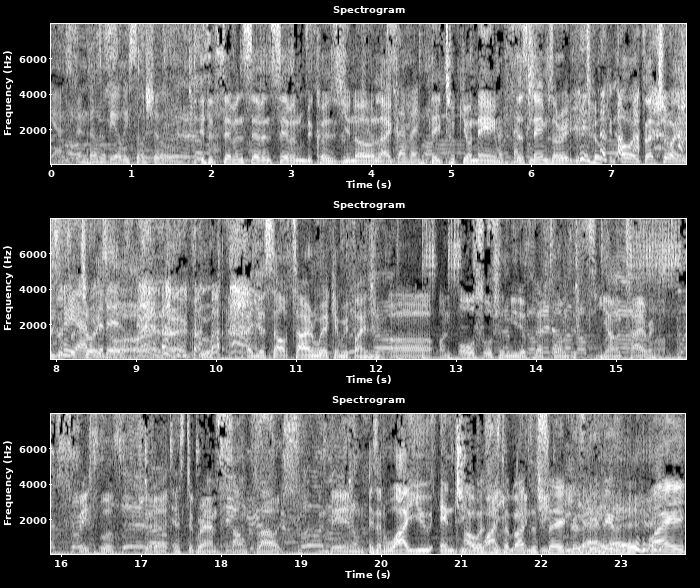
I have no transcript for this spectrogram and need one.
Yes, and those are the only social. Is it 777 because, you know, like, seven. they took your name? This name's already been taken. oh, it's a choice. It's Yes, a choice. it is. Oh, all right, all right, cool. and yourself, Tyron, where can we find you? Uh, on all social media platforms, it's Young Tyrant. Facebook, Twitter, Instagram, SoundCloud, and then Is it Y-U-N-G? I was just about to say because Yeah, these niggas, why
